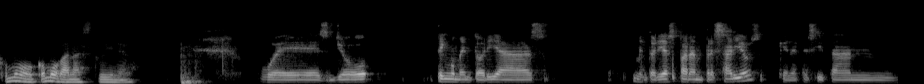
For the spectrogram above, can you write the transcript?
¿Cómo, cómo ganas tu dinero? Pues yo tengo mentorías mentorías para empresarios que necesitan,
